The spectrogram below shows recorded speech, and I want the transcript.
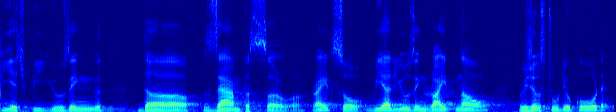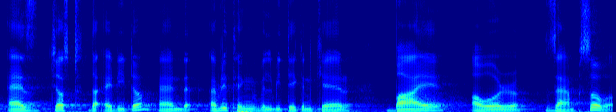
PHP using the XAMPP server, right? So we are using right now Visual Studio Code as just the editor and everything will be taken care by our XAMPP server.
